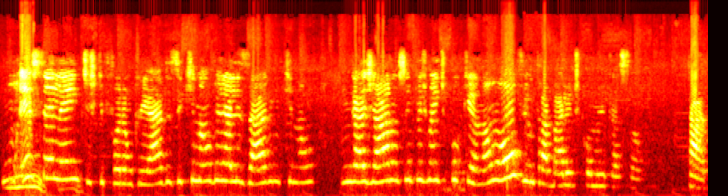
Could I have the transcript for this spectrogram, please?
hum. excelentes que foram criadas e que não viralizaram, que não engajaram simplesmente porque não houve um trabalho de comunicação. Sabe?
